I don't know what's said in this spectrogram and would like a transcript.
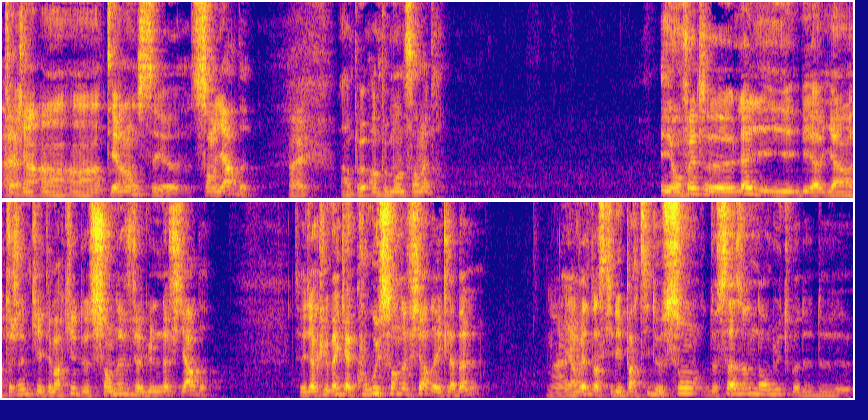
C'est-à-dire Ouais. qu'un un, un terrain, c'est euh, 100 yards Ouais. un peu, un peu moins de 100 mètres. Et en fait, euh, là, il, il y a, il y a un touchdown qui a été marqué de 109,9 yards. Ça veut dire que le mec a couru 109 yards avec la balle. Ouais. Et en fait, parce qu'il est parti de, son, de sa zone d'embut, de, de-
